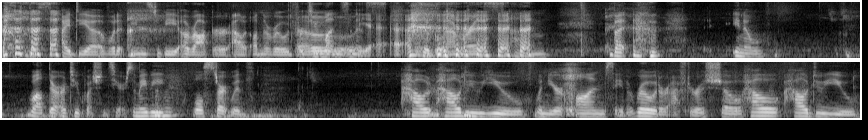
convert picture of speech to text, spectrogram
this idea of what it means to be a rocker out on the road for two months and it's so glamorous. Um, but you know, well, there are two questions here. So maybe Mm-hmm. we'll start with how how do you when you're on say the road or after a show how how do you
